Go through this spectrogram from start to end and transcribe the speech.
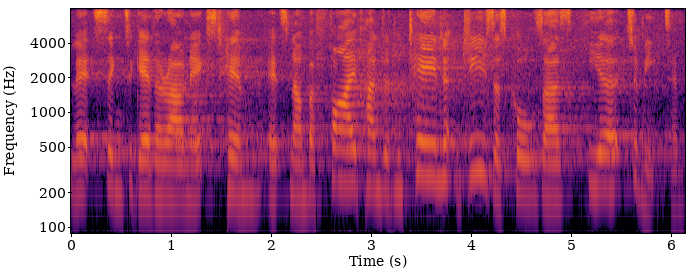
Let's sing together our next hymn. It's number 510. Jesus calls us here to meet him.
